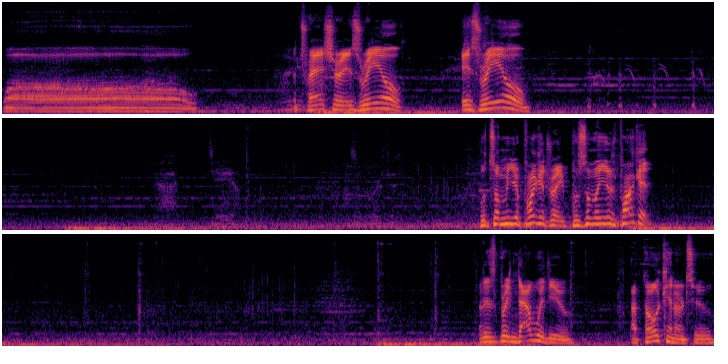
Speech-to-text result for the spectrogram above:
Whoa. The treasure is real. It's real. God damn. Is it worth it? Put some in your pocket, Ray. Put some in your pocket. At least bring that with you. A token or two.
